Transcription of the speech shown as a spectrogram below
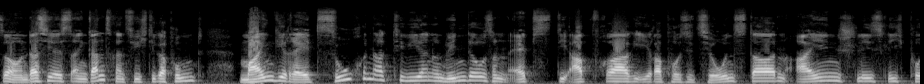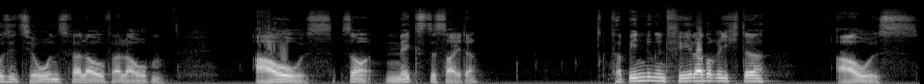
So, und das hier ist ein ganz, ganz wichtiger Punkt. Mein Gerät suchen, aktivieren und Windows und Apps die Abfrage ihrer Positionsdaten einschließlich Positionsverlauf erlauben. Aus. So, nächste Seite. Verbindungen, Fehlerberichte. Aus.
